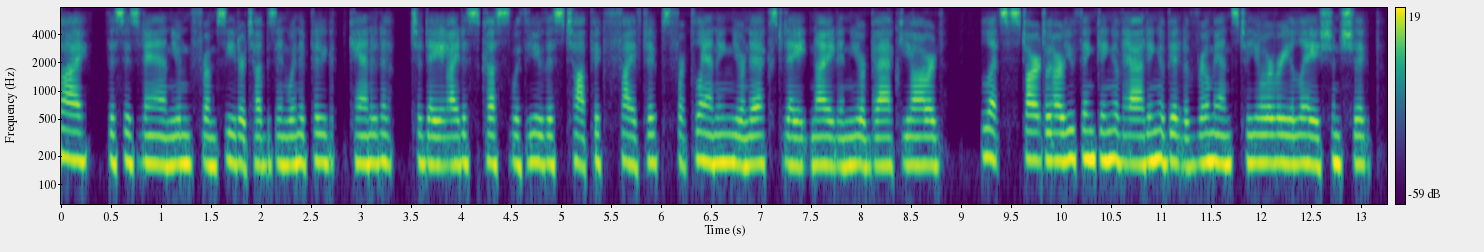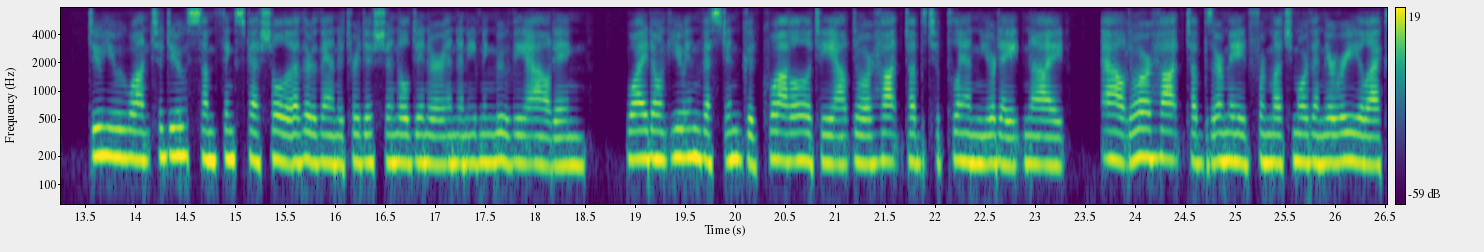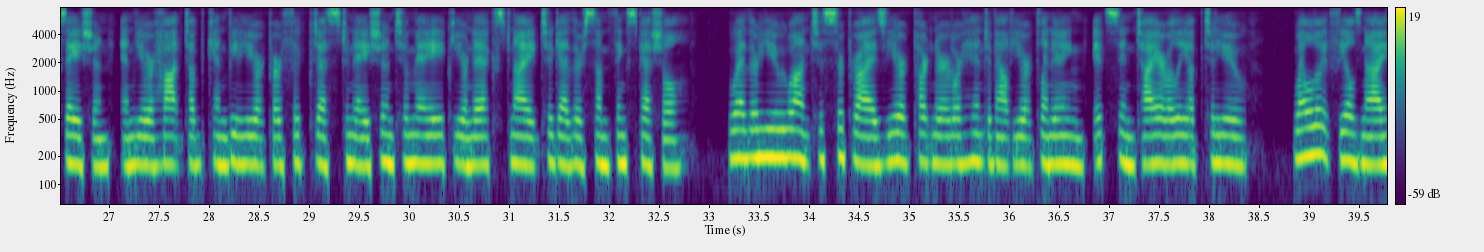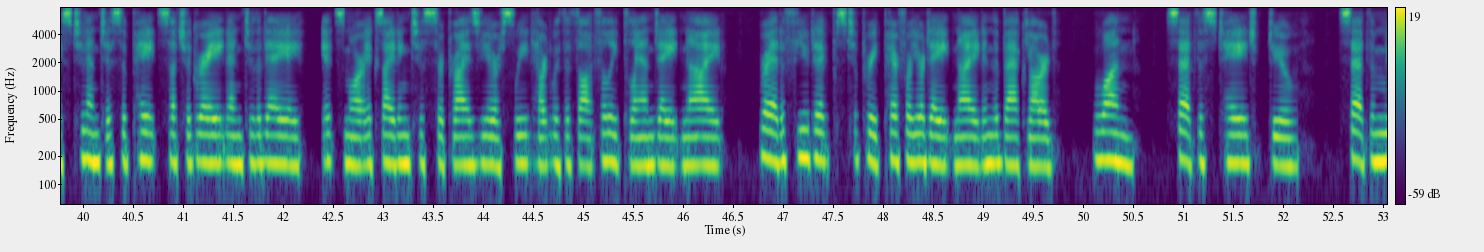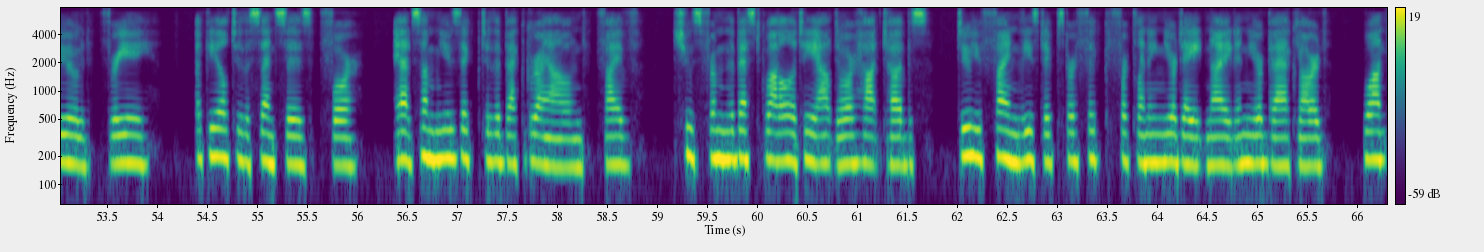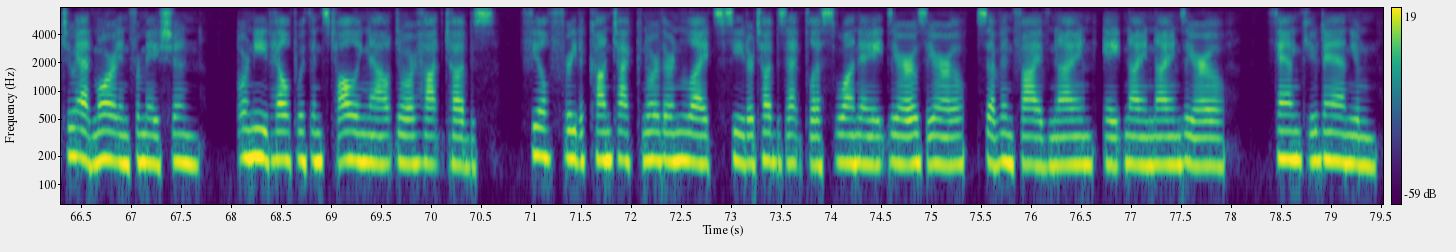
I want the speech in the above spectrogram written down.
Hi, this is Dan Young from Cedar Tubs in Winnipeg, Canada. Today I discuss with you this topic 5 tips for planning your next date night in your backyard. Let's start. Are you thinking of adding a bit of romance to your relationship? Do you want to do something special other than a traditional dinner and an evening movie outing? Why don't you invest in good quality outdoor hot tubs to plan your date night? Outdoor hot tubs are made for much more than mere relaxation, and your hot tub can be your perfect destination to make your next night together something special. Whether you want to surprise your partner or hint about your planning, it's entirely up to you. Well, it feels nice to anticipate such a great end to the day. It's more exciting to surprise your sweetheart with a thoughtfully planned date night. Read a few tips to prepare for your date night in the backyard. 1. Set the stage. 2. Set the mood. 3. Appeal to the senses. 4. Add some music to the background. 5. Choose from the best quality outdoor hot tubs. Do you find these tips perfect for planning your date night in your backyard? Want to add more information? Or need help with installing outdoor hot tubs? Feel free to contact Northern Lights Cedar Tubs at plus 1 800 759 8990. Thank you, Dan Young.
